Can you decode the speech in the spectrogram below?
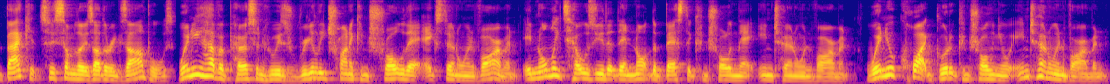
back to some of those other examples, when you have a person who is really trying to control their external environment, it normally tells you that they're not the best at controlling their internal environment. When you're quite good at controlling your internal environment,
